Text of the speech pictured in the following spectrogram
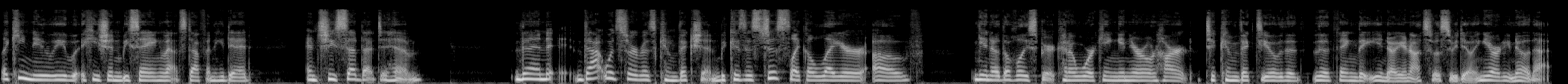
like he knew he, he shouldn't be saying that stuff and he did and she said that to him then that would serve as conviction because it's just like a layer of you know the holy spirit kind of working in your own heart to convict you of the, the thing that you know you're not supposed to be doing. You already know that.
